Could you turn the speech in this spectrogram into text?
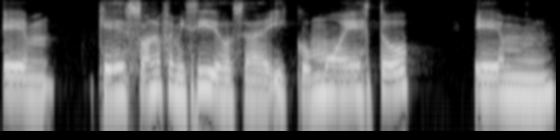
em, que son los femicidios, o sea, y cómo esto em,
